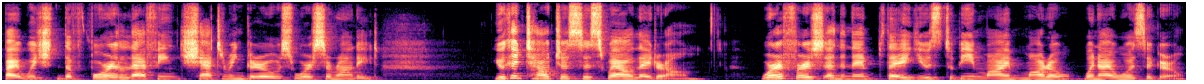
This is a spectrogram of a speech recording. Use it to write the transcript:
by which the four laughing, chattering girls were surrounded. You can tell just as well later on. Word first and then play used to be my motto when I was a girl.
